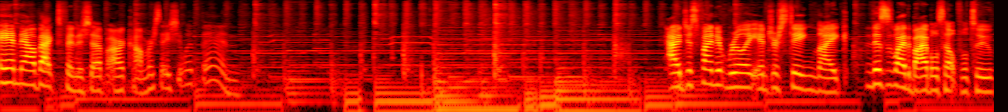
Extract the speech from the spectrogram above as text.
And now back to finish up our conversation with Ben. I just find it really interesting. Like, this is why the Bible's helpful too,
